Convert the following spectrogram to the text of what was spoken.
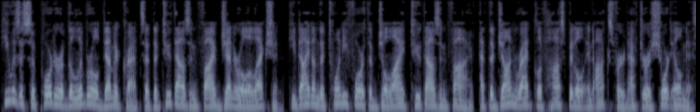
He was a supporter of the Liberal Democrats at the 2005 general election. He died on the 24th of July 2005 at the John Radcliffe Hospital in Oxford after a short illness.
